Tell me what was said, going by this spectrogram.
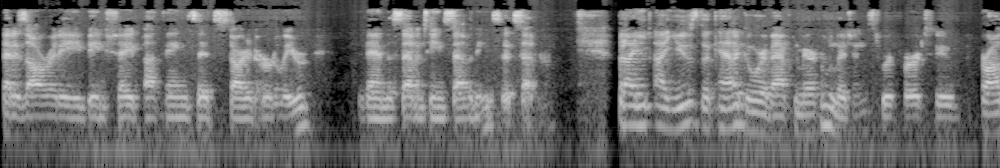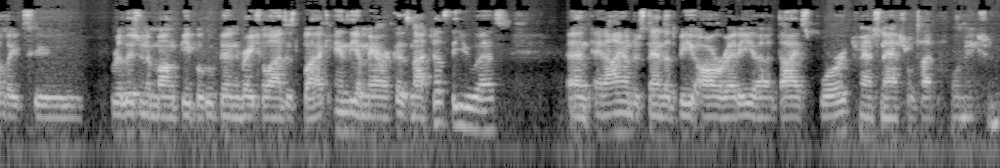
that is already being shaped by things that started earlier than the 1770s, et cetera. But I, I use the category of African American religions to refer to broadly to religion among people who've been racialized as black in the Americas, not just the U.S. And, and I understand that to be already a diaspora, transnational type of formation.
